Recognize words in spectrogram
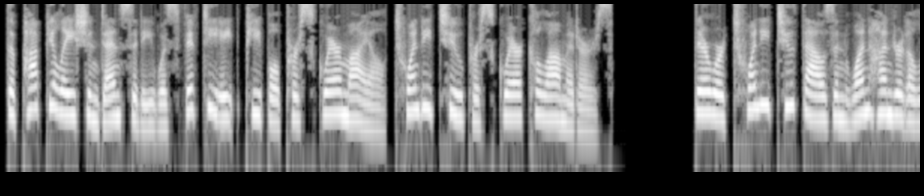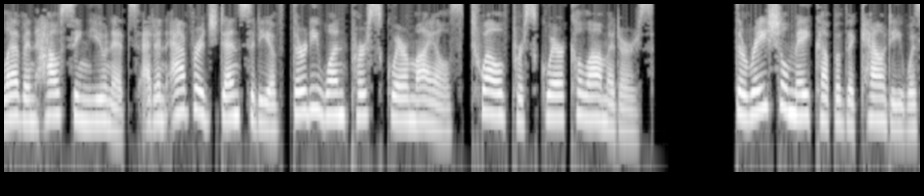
The population density was 58 people per square mile 22 per square kilometers. There were 22,111 housing units at an average density of 31 per square miles 12 per square kilometers. The racial makeup of the county was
